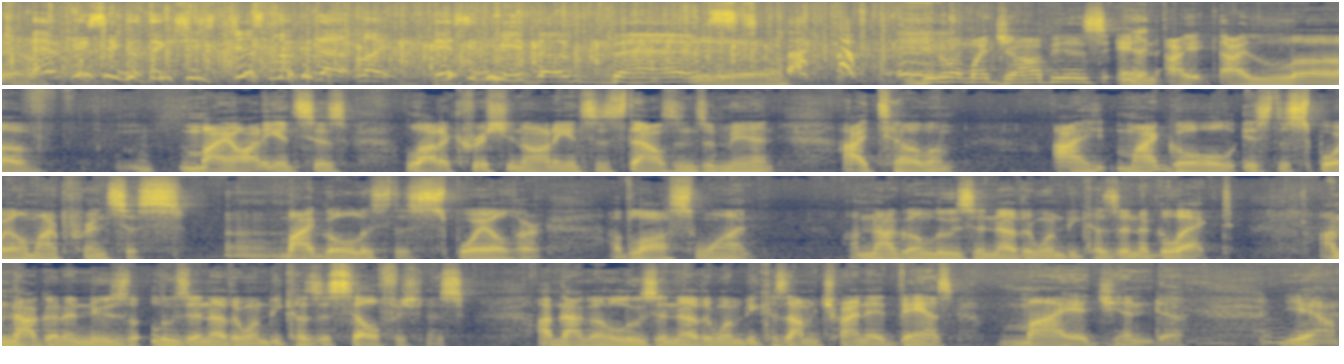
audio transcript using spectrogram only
Every single thing she's just looking at, like, isn't he the best? you know what my job is, and I, I love my audiences. A lot of Christian audiences, thousands of men. I tell them, I my goal is to spoil my princess. Mm. My goal is to spoil her. I've lost one. I'm not going to lose another one because of neglect. I'm not going to lose, lose another one because of selfishness. I'm not going to lose another one because I'm trying to advance my agenda. Yeah,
